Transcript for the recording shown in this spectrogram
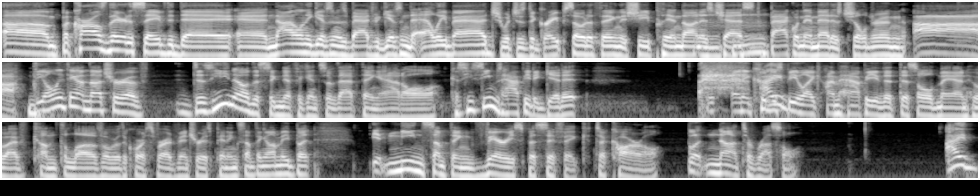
Um but Carl's there to save the day and not only gives him his badge but gives him the Ellie badge which is the grape soda thing that she pinned on his chest back when they met as children ah The only thing I'm not sure of does he know the significance of that thing at all? Because he seems happy to get it. It- and it could I- just be like, I'm happy that this old man who I've come to love over the course of our adventure is pinning something on me, but it means something very specific to Carl, but not to Russell. I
